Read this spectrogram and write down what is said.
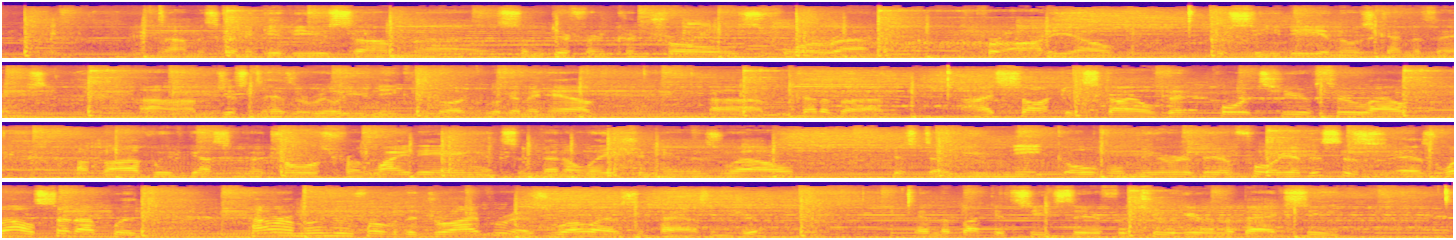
Um, it's going to give you some uh, some different controls for uh, for audio, for CD, and those kind of things. Um, just has a real unique look. We're going to have uh, kind of a eye socket style vent ports here throughout. Above, we've got some controls for lighting and some ventilation here as well. Just a unique oval mirror there for you. This is as well set up with power moonroof over the driver as well as the passenger. And the bucket seats there for two here in the back seat.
